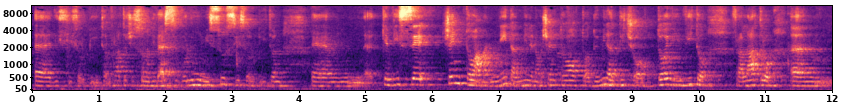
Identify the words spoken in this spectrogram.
eh, di Cecil Beaton, tra l'altro ci sono diversi volumi su Cecil Beaton ehm, che visse 100 anni, dal 1908 al 2018 e vi invito fra l'altro ehm,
